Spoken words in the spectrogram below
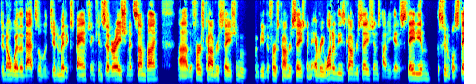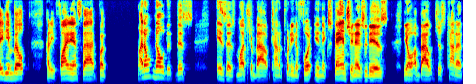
to know whether that's a legitimate expansion consideration at some point. Uh, the first conversation would, would, be the first conversation in every one of these conversations. How do you get a stadium, a suitable stadium built? How do you finance that? But I don't know that this is as much about kind of putting a foot in expansion as it is, you know, about just kind of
